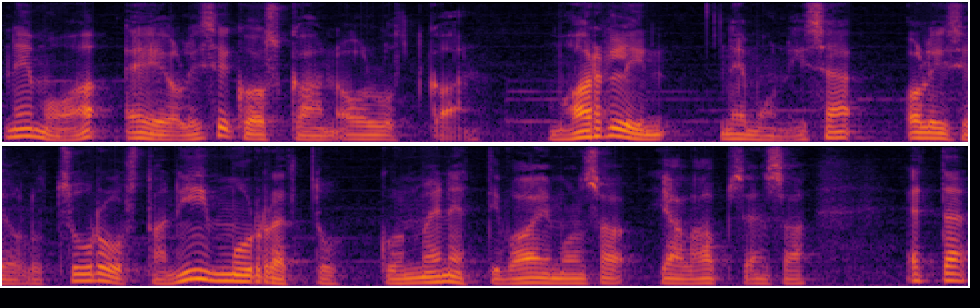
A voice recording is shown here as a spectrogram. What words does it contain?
Nemoa ei olisi koskaan ollutkaan. Marlin, Nemon isä, olisi ollut surusta niin murrettu, kun menetti vaimonsa ja lapsensa, että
